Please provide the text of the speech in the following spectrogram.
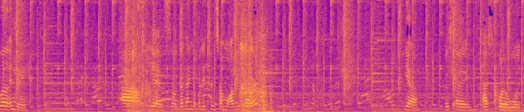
Well, anyway. Um, yes, so daghan ka palit sa mua before. Yeah, because I asked for a wood.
